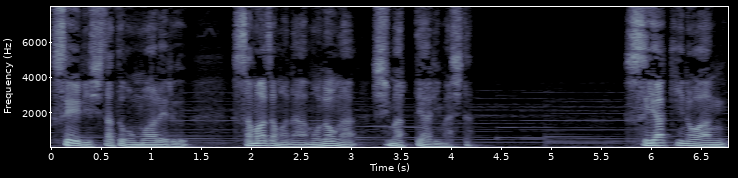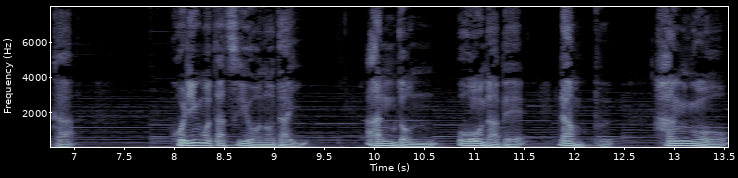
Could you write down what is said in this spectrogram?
整理したと思われるさまざまなものがしまってありました。素焼きの安価掘りごたつ用の台あんどん大鍋ランプ飯盒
